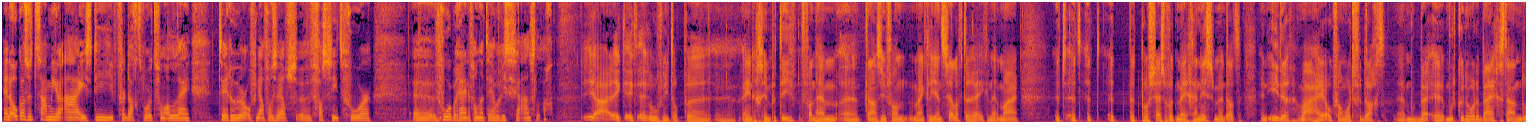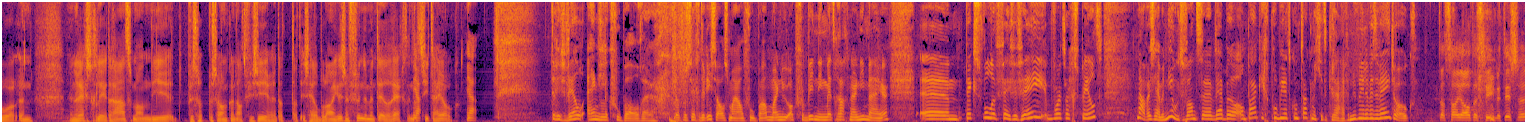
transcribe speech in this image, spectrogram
En ook als het Samir A. is die verdacht wordt van allerlei terreur... of in ieder geval zelfs vastzit voor voorbereiden van een terroristische aanslag? Ja, ik, ik, ik hoef niet op uh, enig sympathie van hem ten aanzien van mijn cliënt zelf te rekenen. Maar het, het, het, het, het proces of het mechanisme dat in ieder waar hij ook van wordt verdacht... Uh, moet, bij, uh, moet kunnen worden bijgestaan door een, een rechtsgeleerd raadsman... die het persoon kan adviseren. Dat, dat is heel belangrijk. Dat is een fundamenteel recht en ja. dat ziet hij ook. Ja. Er is wel eindelijk voetbal. Uh, dat wil zeggen, er is alsmaar al voetbal. Maar nu ook verbinding met Ragnar Niemeyer. Uh, Pek VVV wordt er gespeeld. Nou, wij zijn benieuwd. Want uh, we hebben al een paar keer geprobeerd contact met je te krijgen. Nu willen we het weten ook. Dat zal je altijd zien. Het is 0-0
